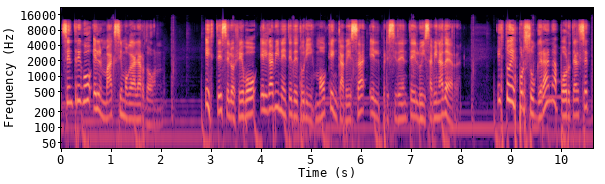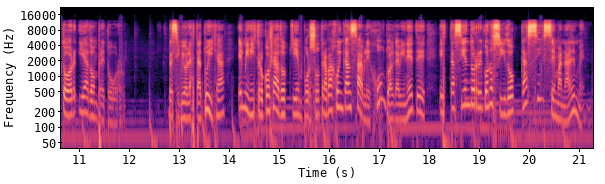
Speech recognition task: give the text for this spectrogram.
se entregó el máximo galardón. Este se lo llevó el Gabinete de Turismo que encabeza el presidente Luis Abinader. Esto es por su gran aporte al sector y a Don Pretur. Recibió la estatuilla el ministro Collado, quien por su trabajo incansable junto al gabinete está siendo reconocido casi semanalmente.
